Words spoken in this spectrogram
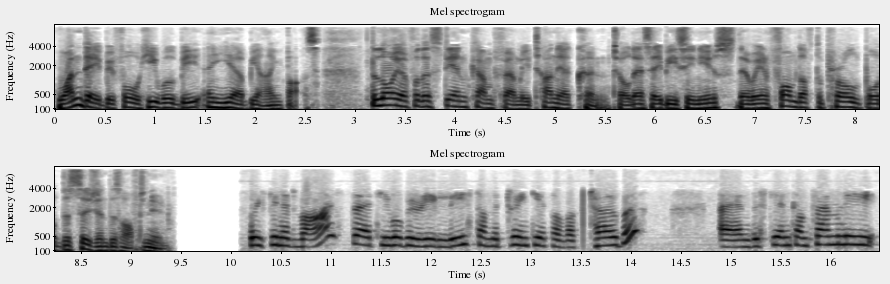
One day before he will be a year behind bars. The lawyer for the Steenkamp family, Tania Koen, told SABC News they were informed of the parole board decision this afternoon. We've been advised that he will be released on the 20th of October. And the Steenkamp family,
